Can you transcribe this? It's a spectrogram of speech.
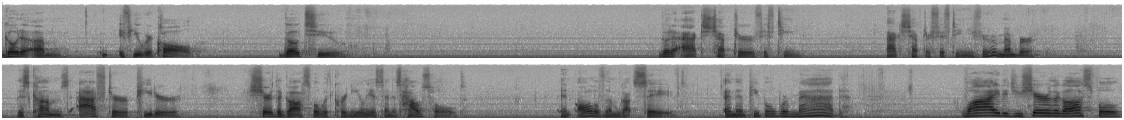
Go to, um, if you recall, go to go to Acts chapter 15. Acts chapter 15. If you remember, this comes after Peter shared the gospel with Cornelius and his household, and all of them got saved. And then people were mad why did you share the gospel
